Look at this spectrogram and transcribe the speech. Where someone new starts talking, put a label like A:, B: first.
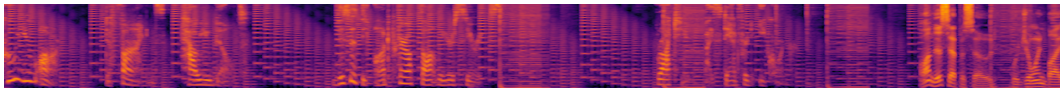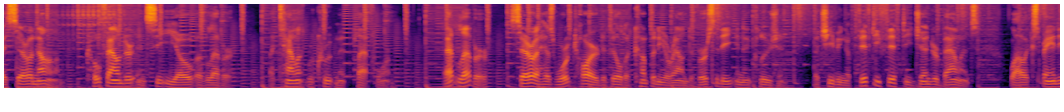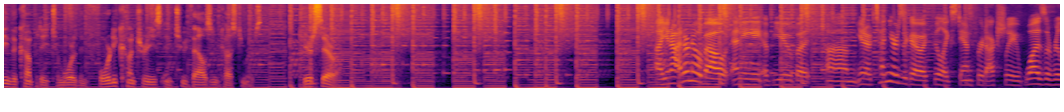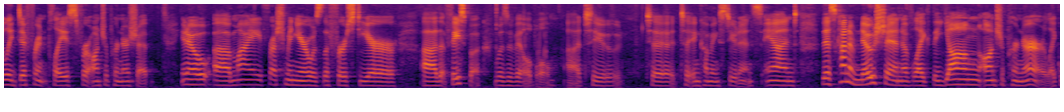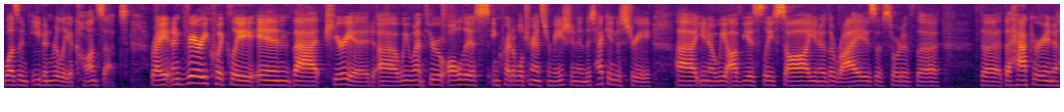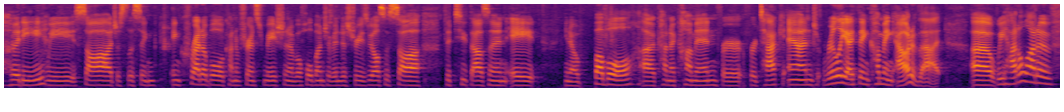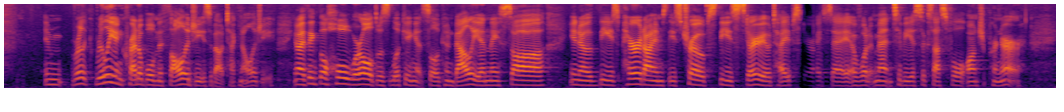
A: Who you are defines how you build. This is the Entrepreneurial Thought Leaders Series, brought to you by Stanford eCorner.
B: On this episode, we're joined by Sarah Nahm, co founder and CEO of Lever, a talent recruitment platform. At Lever, Sarah has worked hard to build a company around diversity and inclusion, achieving a 50 50 gender balance while expanding the company to more than 40 countries and 2,000 customers. Here's Sarah.
C: Uh, you know, I don't know about any of you, but um, you know, 10 years ago, I feel like Stanford actually was a really different place for entrepreneurship. You know, uh, my freshman year was the first year uh, that Facebook was available uh, to to, to incoming students. And this kind of notion of like the young entrepreneur like wasn't even really a concept, right? And very quickly in that period, uh, we went through all this incredible transformation in the tech industry. Uh, you know, we obviously saw, you know, the rise of sort of the the, the hacker in a hoodie. We saw just this in, incredible kind of transformation of a whole bunch of industries. We also saw the 2008 you know, bubble uh, kind of come in for, for tech. And really, I think coming out of that, uh, we had a lot of in really, really incredible mythologies about technology. You know, I think the whole world was looking at Silicon Valley and they saw, you know, these paradigms, these tropes, these stereotypes, dare I say, of what it meant to be a successful entrepreneur.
